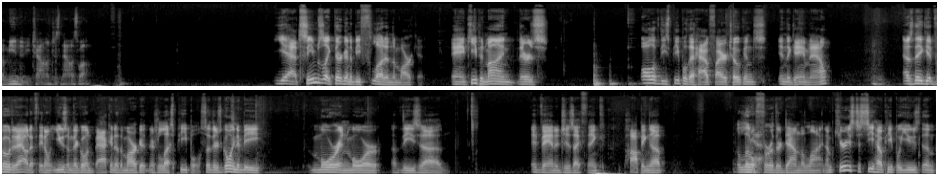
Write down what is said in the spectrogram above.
immunity challenges now as well. Yeah, it seems like they're going to be flooding the market. And keep in mind, there's all of these people that have fire tokens in the game now. As they get voted out, if they don't use them, they're going back into the market. And there's less people, so there's going to be more and more of these uh, advantages. I think popping up a little Yeah. further down the line. I'm curious to see how people use them.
